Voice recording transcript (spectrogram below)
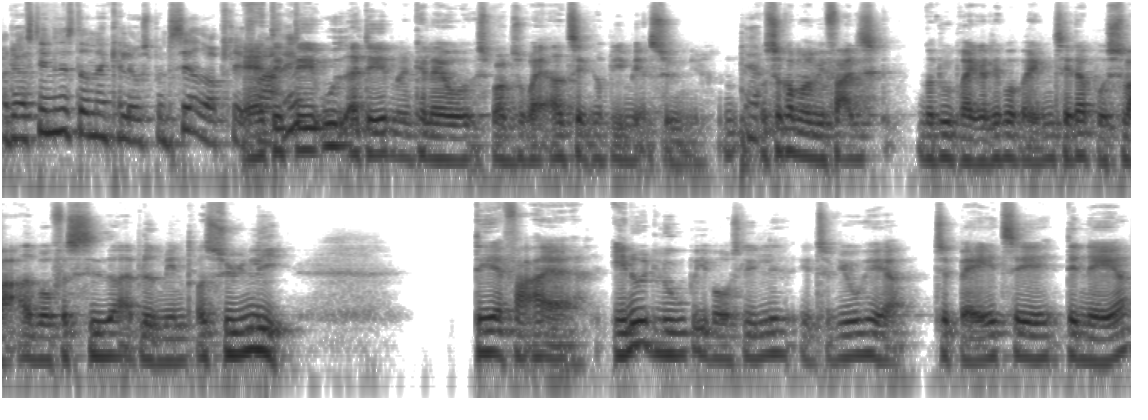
Og det er også det eneste sted, man kan lave sponsoreret opslag ja, fra, det, det er ud af det, man kan lave sponsorerede ting og blive mere synlige. Ja. Og så kommer vi faktisk, når du bringer det på banen, tættere på svaret, hvorfor sider er blevet mindre synlige. Det erfarer jeg endnu et loop i vores lille interview her, tilbage til det nære.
